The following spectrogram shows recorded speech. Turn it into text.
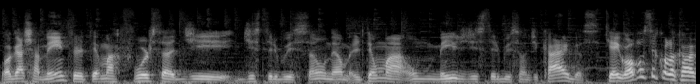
O agachamento ele tem uma força de distribuição, né? Ele tem uma, um meio de distribuição de cargas que é igual você colocar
